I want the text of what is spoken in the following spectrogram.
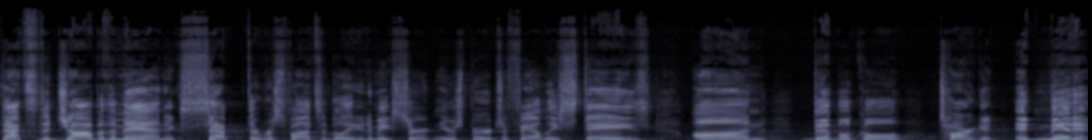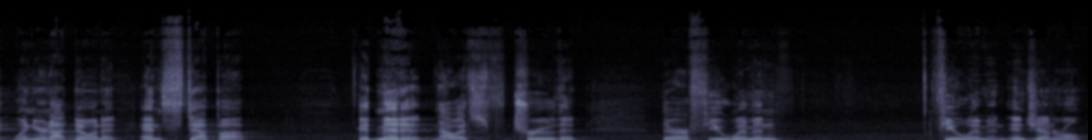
That's the job of the man. Accept the responsibility to make certain your spiritual family stays on biblical target. Admit it when you're not doing it and step up. Admit it. Now, it's true that there are few women few women in general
